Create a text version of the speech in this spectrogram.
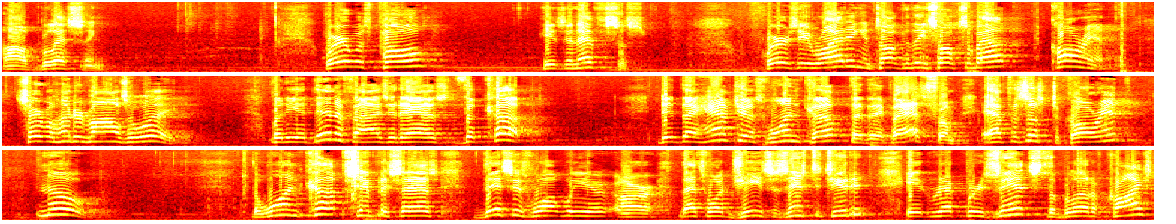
of blessing. Where was Paul? He's in Ephesus. Where is he writing and talking to these folks about? Corinth, several hundred miles away. But he identifies it as the cup. Did they have just one cup that they passed from Ephesus to Corinth? No. The one cup simply says, this is what we are, that's what Jesus instituted. It represents the blood of Christ.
